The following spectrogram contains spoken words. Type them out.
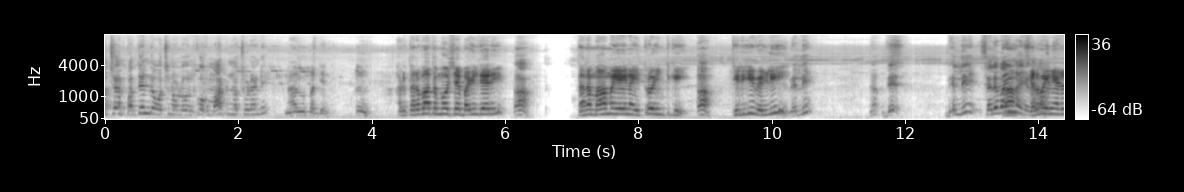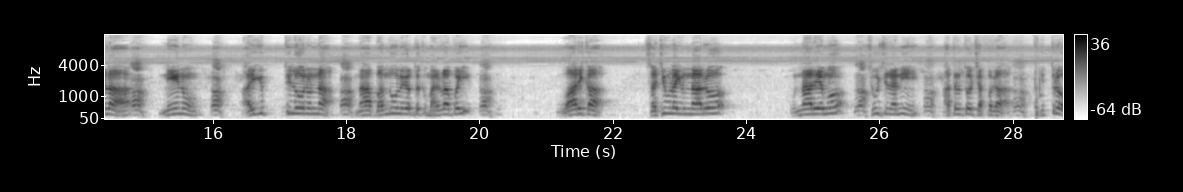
అధ్యాయం పద్దెనిమిదో వచనంలో ఇంకొక మాట ఉన్నది చూడండి. నాలుగు పద్దెనిమిది. అటు తర్వాత మోసే బయలుదేరి తన మామయ్య అయిన ఇత్రో ఇంటికి తిరిగి వెళ్ళి వెళ్ళి వెళ్ళి సెలవైన సెలవైన ఎడల నేను ఐగుప్తిలోనున్న. నా బంధువుల యొద్దకు మరలా పోయి వారిక సజీవులై ఉన్నారో ఉన్నారేమో ఆ. సూచనని. అతనితో చెప్పగా. ఇత్రో.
